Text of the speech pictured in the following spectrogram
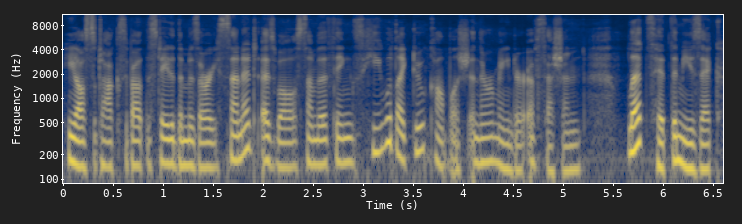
He also talks about the state of the Missouri Senate as well as some of the things he would like to accomplish in the remainder of session. Let's hit the music.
